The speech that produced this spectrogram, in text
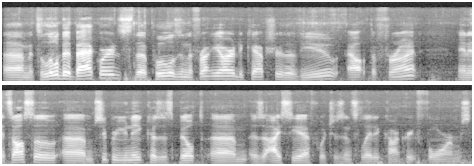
Um, it's a little bit backwards. The pool is in the front yard to capture the view out the front. And it's also um, super unique because it's built um, as ICF, which is insulated concrete forms.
